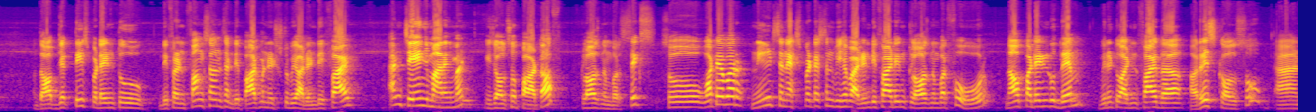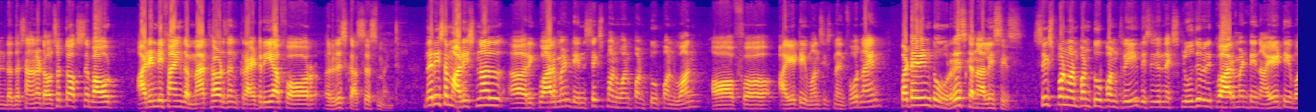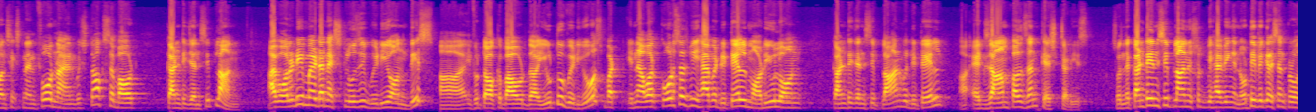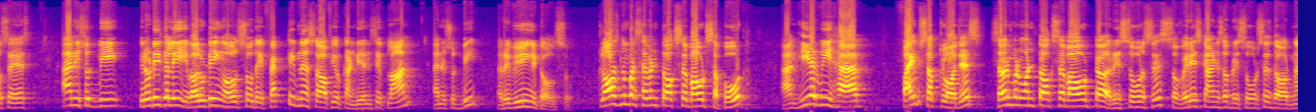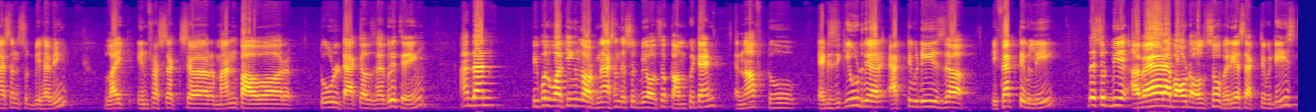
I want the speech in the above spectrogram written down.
the objectives pertain to different functions and department needs to be identified and change management is also part of clause number 6. So, whatever needs and expectation we have identified in clause number 4, now pertaining to them we need to identify the risk also and the standard also talks about identifying the methods and criteria for risk assessment. There is some additional uh, requirement in 6.1.2.1 of uh, IAT 16949 pertaining to risk analysis. 6.1.2.3 this is an exclusive requirement in IAT 16949 which talks about contingency plan. I have already made an exclusive video on this uh, if you talk about the YouTube videos but in our courses we have a detailed module on contingency plan with detailed uh, examples and case studies. So, in the contingency plan you should be having a notification process and you should be periodically evaluating also the effectiveness of your contingency plan and you should be reviewing it also. Clause number 7 talks about support and here we have 5 sub clauses. 7.1 talks about uh, resources. So, various kinds of resources the organization should be having like infrastructure, manpower, tool tackles, everything. And then people working in the organization they should be also competent enough to execute their activities uh, effectively. They should be aware about also various activities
